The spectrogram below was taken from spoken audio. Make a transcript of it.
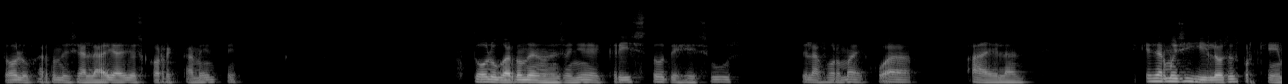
todo lugar donde se alabe a Dios correctamente, todo lugar donde nos enseñe de Cristo, de Jesús, de la forma adecuada, adelante. Hay que ser muy sigilosos porque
